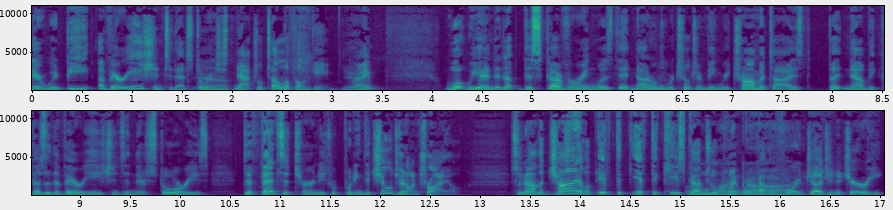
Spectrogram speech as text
There would be a variation to that story, just natural telephone game, right? What we ended up discovering was that not only were children being re traumatized, but now because of the variations in their stories, defense attorneys were putting the children on trial. So now the child, if the if the case got Oh to a point where it got before a judge and a jury,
